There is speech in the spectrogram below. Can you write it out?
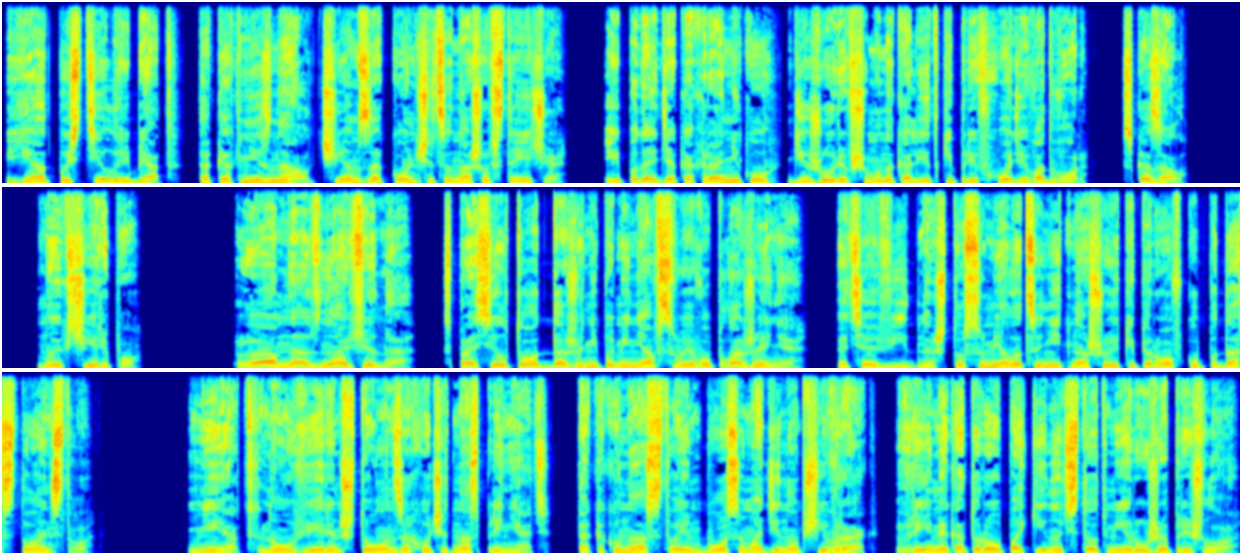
я отпустил ребят, так как не знал, чем закончится наша встреча, и, подойдя к охраннику, дежурившему на калитке при входе во двор, сказал «Мы к черепу». «Вам назначено?» — спросил тот, даже не поменяв своего положения, хотя видно, что сумел оценить нашу экипировку по достоинству. «Нет, но уверен, что он захочет нас принять, так как у нас с твоим боссом один общий враг, время которого покинуть тот мир уже пришло.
